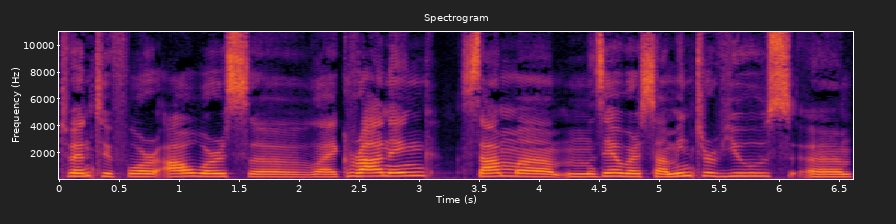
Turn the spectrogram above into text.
24 hours like running. Some um, there were some interviews um,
